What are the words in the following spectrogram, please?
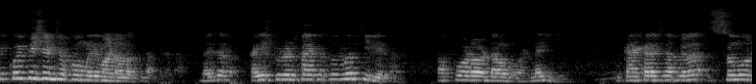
हे कोइफिशियंटच्या फॉर्ममध्ये मांडावं लागतं आपल्याला. नाहीतर काही स्टुडंट काय करतो वरती लिहितात. अपवर्ड और डाऊनवर्ड नाही ते काय करायचं? आपल्याला समोर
